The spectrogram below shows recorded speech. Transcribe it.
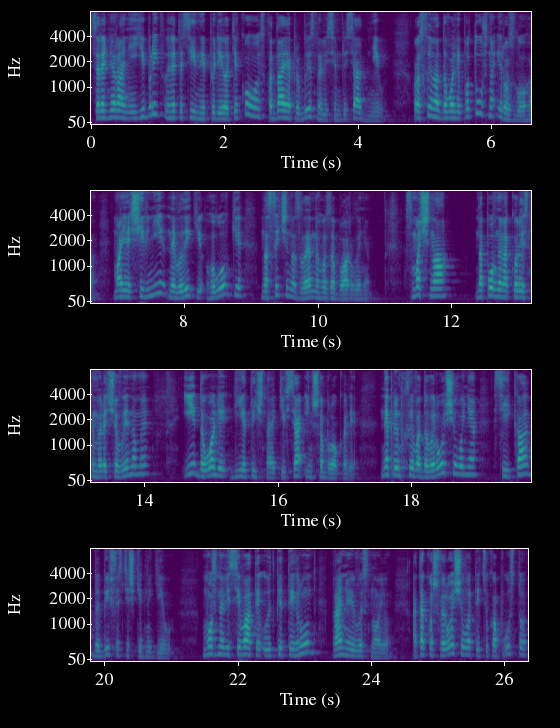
Середньоранній гібрид, вегетаційний період якого складає приблизно 80 днів. Рослина доволі потужна і розлога, має щільні невеликі головки насичено зеленого забарвлення. Смачна, наповнена корисними речовинами і доволі дієтична, як і вся інша брокколі. Непримхлива до вирощування, стійка до більшості шкідників. Можна відсівати у відкритий ґрунт ранньою весною, а також вирощувати цю капусту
